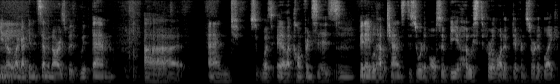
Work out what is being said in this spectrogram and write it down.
You know, like I've been in seminars with with them, uh, and s- was uh, like conferences. Mm. Been able to have a chance to sort of also be a host for a lot of different sort of like,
